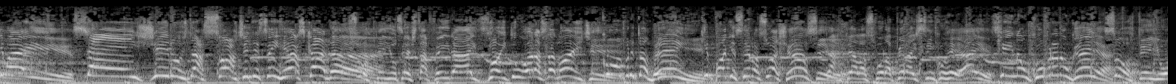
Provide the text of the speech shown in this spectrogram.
E mais 10 giros da sorte de 100 reais cada. Sorteio sexta-feira às 8 horas da noite. Compre também, que pode ser a sua chance. Cartelas por apenas 5 reais. Quem não compra não ganha. Sorteio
